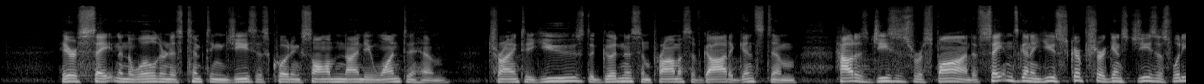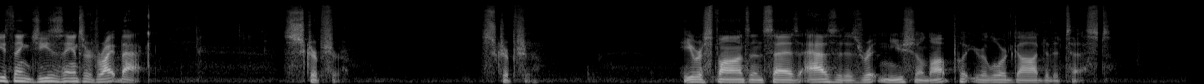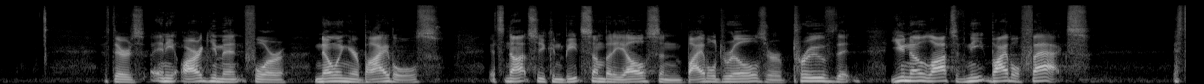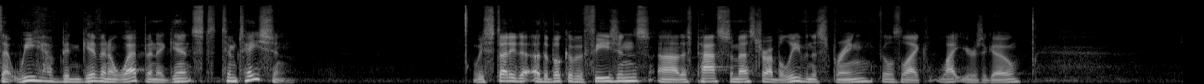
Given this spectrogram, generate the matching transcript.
Here's Satan in the wilderness tempting Jesus, quoting Psalm 91 to him, trying to use the goodness and promise of God against him how does Jesus respond? If Satan's going to use Scripture against Jesus, what do you think Jesus answers right back? Scripture. Scripture. He responds and says, As it is written, you shall not put your Lord God to the test. If there's any argument for knowing your Bibles, it's not so you can beat somebody else in Bible drills or prove that you know lots of neat Bible facts. It's that we have been given a weapon against temptation. We studied uh, the book of Ephesians uh, this past semester, I believe in the spring, feels like light years ago.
